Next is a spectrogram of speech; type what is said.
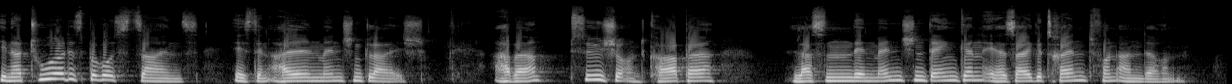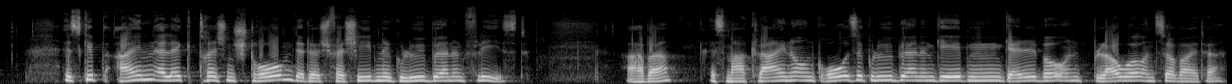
Die Natur des Bewusstseins ist in allen Menschen gleich. Aber Psyche und Körper lassen den Menschen denken, er sei getrennt von anderen. Es gibt einen elektrischen Strom, der durch verschiedene Glühbirnen fließt. Aber es mag kleine und große Glühbirnen geben, gelbe und blaue und so weiter.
